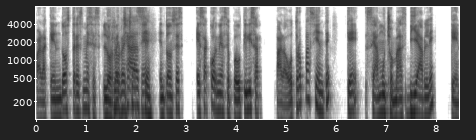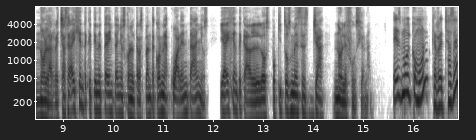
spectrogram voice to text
para que en dos, tres meses lo, rechace. Entonces, esa córnea se puede utilizar para otro paciente que sea mucho más viable que no la rechace. Hay gente que tiene 30 años con el trasplante de córnea, 40 años, y hay gente que a los poquitos meses ya no le funciona. ¿Es muy común que rechacen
